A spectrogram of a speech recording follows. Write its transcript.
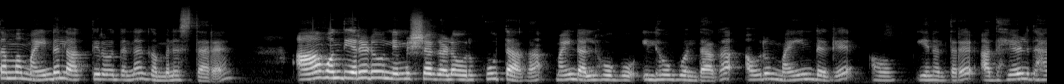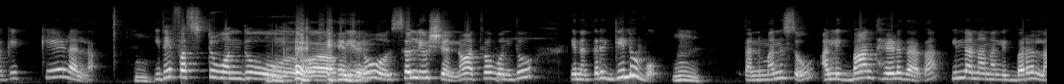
ತಮ್ಮ ಮೈಂಡಲ್ಲಿ ಆಗ್ತಿರೋದನ್ನ ಗಮನಿಸ್ತಾರೆ. ಆ ಒಂದೆರಡು ನಿಮಿಷಗಳು ಅವರು ಕೂತಾಗ ಮೈಂಡ್ ಅಲ್ಲಿ ಹೋಗು ಇಲ್ಲಿ ಹೋಗು ಅಂದಾಗ ಅವರು ಮೈಂಡ್ಗೆ ಏನಂತಾರೆ ಅದು ಹೇಳಿದ ಹಾಗೆ ಕೇಳಲ್ಲ. ಇದೇ ಫಸ್ಟ್ ಒಂದು ಏನು ಸೊಲ್ಯೂಷನ್ ಅಥವಾ ಒಂದು ಏನಂತಾರೆ ಗೆಲುವು. ತನ್ನ ಮನಸ್ಸು ಅಲ್ಲಿಗೆ ಬಾ ಅಂತ ಹೇಳಿದಾಗ ಇಲ್ಲ ನಾನು ಅಲ್ಲಿಗೆ ಬರಲ್ಲ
